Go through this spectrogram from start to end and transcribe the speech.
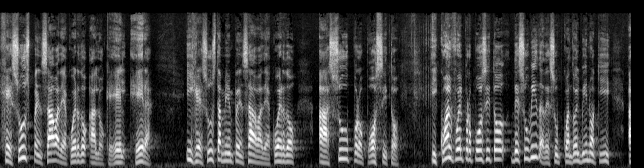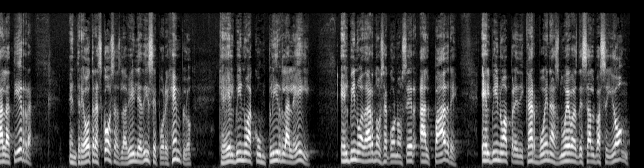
Jesús pensaba de acuerdo a lo que Él era. Y Jesús también pensaba de acuerdo a su propósito. ¿Y cuál fue el propósito de su vida, de su, cuando Él vino aquí a la tierra? Entre otras cosas, la Biblia dice, por ejemplo, que Él vino a cumplir la ley. Él vino a darnos a conocer al Padre. Él vino a predicar buenas nuevas de salvación.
